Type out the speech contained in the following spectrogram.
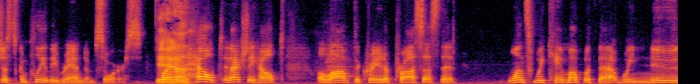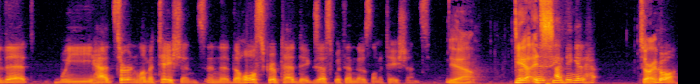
just completely random source yeah. but it helped it actually helped a lot to create a process that once we came up with that we knew that we had certain limitations and that the whole script had to exist within those limitations yeah but yeah it, i think it sorry go on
